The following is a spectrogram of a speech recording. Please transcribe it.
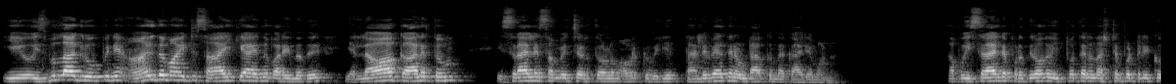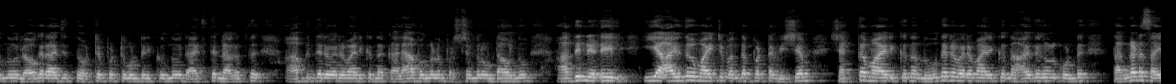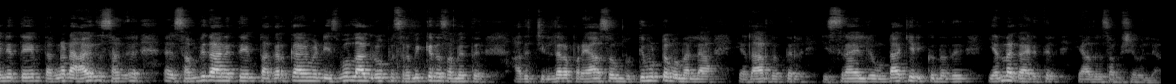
ഈ ഹിസ്ബുല്ല ഗ്രൂപ്പിനെ ആയുധമായിട്ട് സഹായിക്കുക എന്ന് പറയുന്നത് എല്ലാ കാലത്തും ഇസ്രായേലിനെ സംബന്ധിച്ചിടത്തോളം അവർക്ക് വലിയ തലവേദന ഉണ്ടാക്കുന്ന കാര്യമാണ്. അപ്പോൾ ഇസ്രായേലിന്റെ പ്രതിരോധം ഇപ്പോൾ തന്നെ നഷ്ടപ്പെട്ടിരിക്കുന്നു ലോകരാജ്യത്തിന് ഒറ്റപ്പെട്ടുകൊണ്ടിരിക്കുന്നു രാജ്യത്തിന്റെ അകത്ത് ആഭ്യന്തരപരമായിരിക്കുന്ന കലാപങ്ങളും പ്രശ്നങ്ങളും ഉണ്ടാകുന്നു അതിനിടയിൽ ഈ ആയുധവുമായിട്ട് ബന്ധപ്പെട്ട വിഷയം ശക്തമായിരിക്കുന്ന നൂതനപരമായിരിക്കുന്ന ആയുധങ്ങൾ കൊണ്ട് തങ്ങളുടെ സൈന്യത്തെയും തങ്ങളുടെ ആയുധ സംവിധാനത്തെയും തകർക്കാൻ വേണ്ടി ഇസ്ബുല്ല ഗ്രൂപ്പ് ശ്രമിക്കുന്ന സമയത്ത് അത് ചില്ലറ പ്രയാസവും ബുദ്ധിമുട്ടുമൊന്നല്ല യഥാർത്ഥത്തിൽ ഇസ്രായേലിൽ ഉണ്ടാക്കിയിരിക്കുന്നത് എന്ന കാര്യത്തിൽ യാതൊരു സംശയവുമില്ല.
